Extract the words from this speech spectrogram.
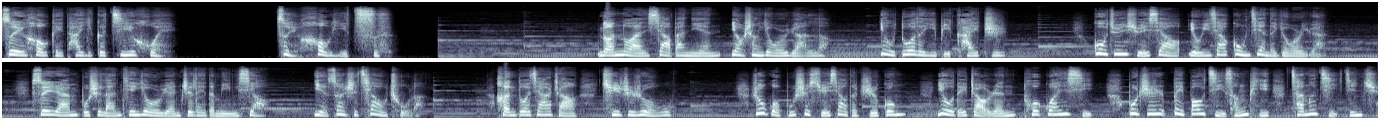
最后给他一个机会，最后一次。暖暖下半年要上幼儿园了，又多了一笔开支。顾军学校有一家共建的幼儿园。虽然不是蓝天幼儿园之类的名校，也算是翘楚了。很多家长趋之若鹜。如果不是学校的职工，又得找人托关系，不知被剥几层皮才能挤进去。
